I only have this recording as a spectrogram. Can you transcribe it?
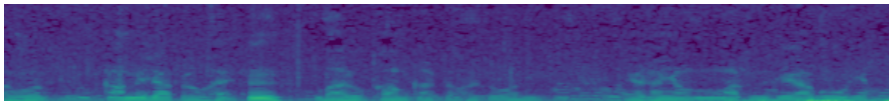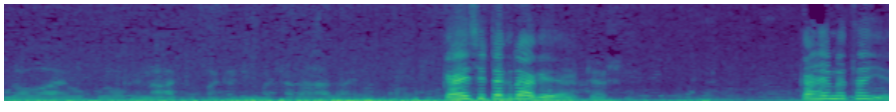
वो काम में जात रहो है। बाहर काम करता है तो माफ़ी के आगू एक पूरा हुआ है वो पूरा के नहा के पटनी में टकरा गए। कहे से टकरा गया? कहे में था ये?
